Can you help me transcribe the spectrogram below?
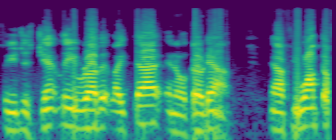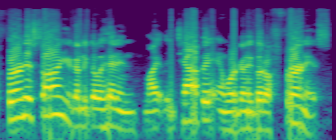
So you just gently rub it like that and it'll go down. Now if you want the furnace on, you're going to go ahead and lightly tap it and we're going to go to furnace.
